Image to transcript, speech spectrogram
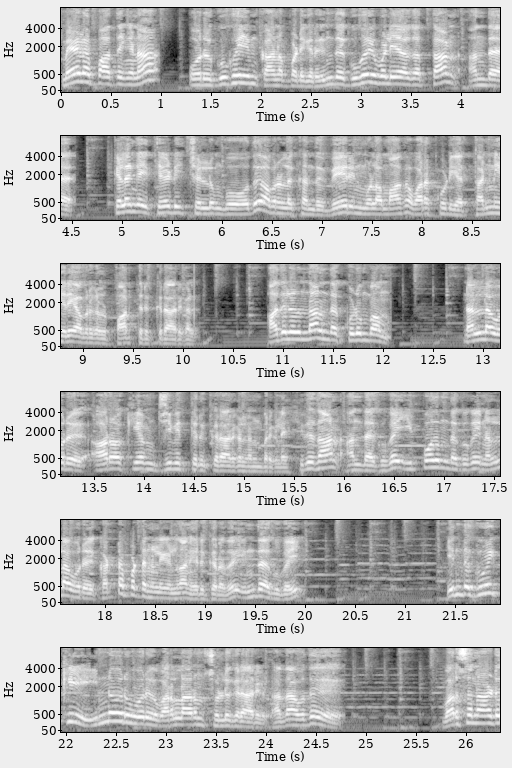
மேல பாத்தீங்கன்னா ஒரு குகையும் காணப்படுகிறது. இந்த குகை வழியாகத்தான் அந்த கிழங்கை தேடி செல்லும் போது அவர்களுக்கு அந்த வேரின் மூலமாக வரக்கூடிய தண்ணீரை அவர்கள் பார்த்திருக்கிறார்கள். அதிலிருந்தான் இந்த குடும்பம் நல்ல ஒரு ஆரோக்கியம் ஜீவித்திருக்கிறார்கள் நண்பர்களே. இதுதான் அந்த குகை. இப்போதும் இந்த குகை நல்ல ஒரு கட்டப்பட்ட நிலையில் தான் இருக்கிறது. இந்த குகை இந்த குகைக்கு இன்னொரு ஒரு வரலாறும் சொல்லுகிறார்கள். அதாவது வருசநாடு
